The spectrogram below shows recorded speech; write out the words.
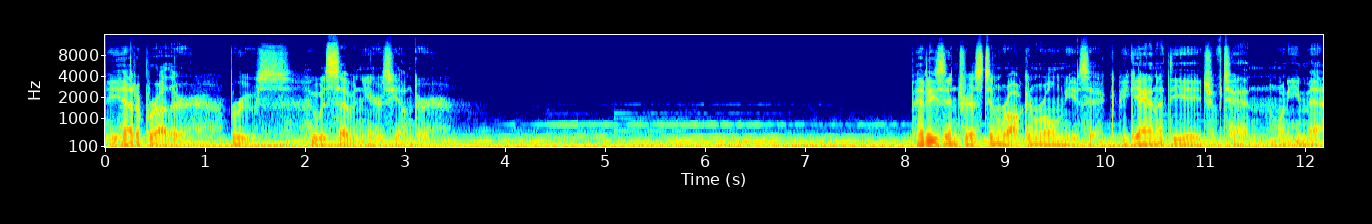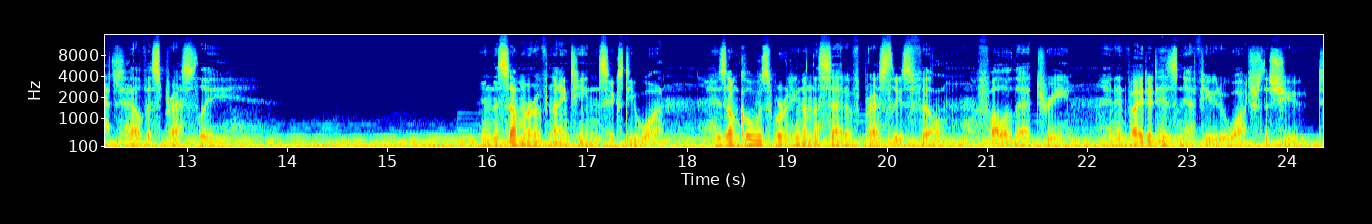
He had a brother, Bruce, who was seven years younger. Petty's interest in rock and roll music began at the age of 10 when he met Elvis Presley. In the summer of 1961, his uncle was working on the set of Presley's film, Follow That Dream, and invited his nephew to watch the shoot.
